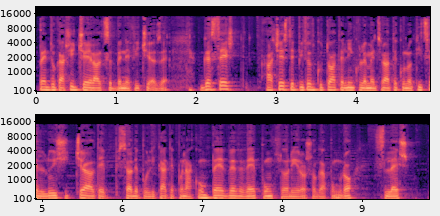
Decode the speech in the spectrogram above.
pentru ca și ceilalți să beneficieze. Găsești acest episod cu toate linkurile menționate cu notițele lui și celelalte episoade publicate până acum pe www.florinroșoga.ro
